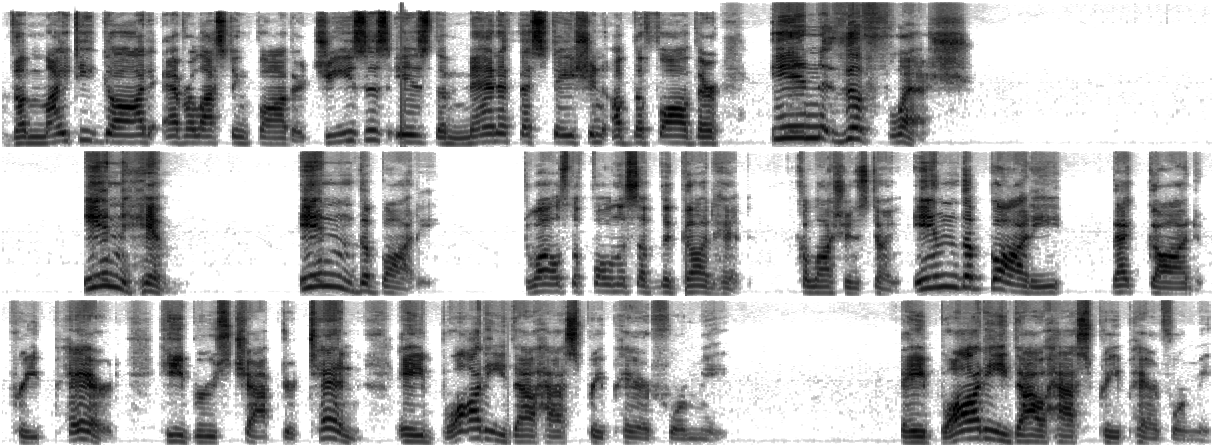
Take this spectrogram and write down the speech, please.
the mighty God, everlasting Father. Jesus is the manifestation of the Father in the flesh. In Him, in the body dwells the fullness of the Godhead. Colossians 10. In the body that God prepared. Hebrews chapter 10. A body thou hast prepared for me. A body thou hast prepared for me.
